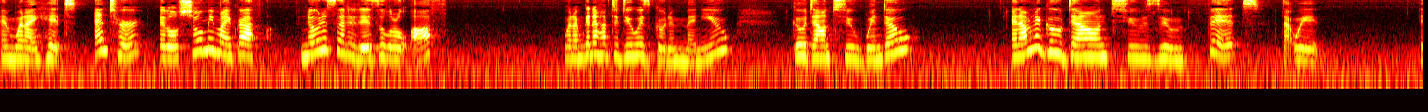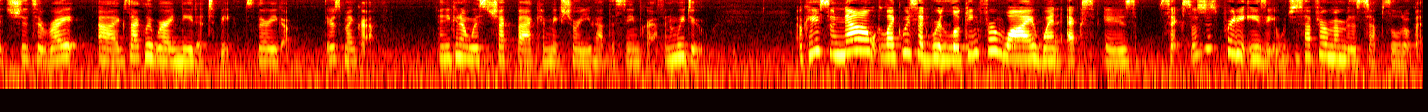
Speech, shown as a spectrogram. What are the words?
And when I hit enter, it'll show me my graph. Notice that it is a little off. What I'm going to have to do is go to menu, go down to window, and I'm going to go down to zoom fit. That way it, it shoots it right uh, exactly where I need it to be. So there you go. There's my graph. And you can always check back and make sure you have the same graph, and we do. Okay, so now, like we said, we're looking for y when x is 6. So this is pretty easy. We just have to remember the steps a little bit.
